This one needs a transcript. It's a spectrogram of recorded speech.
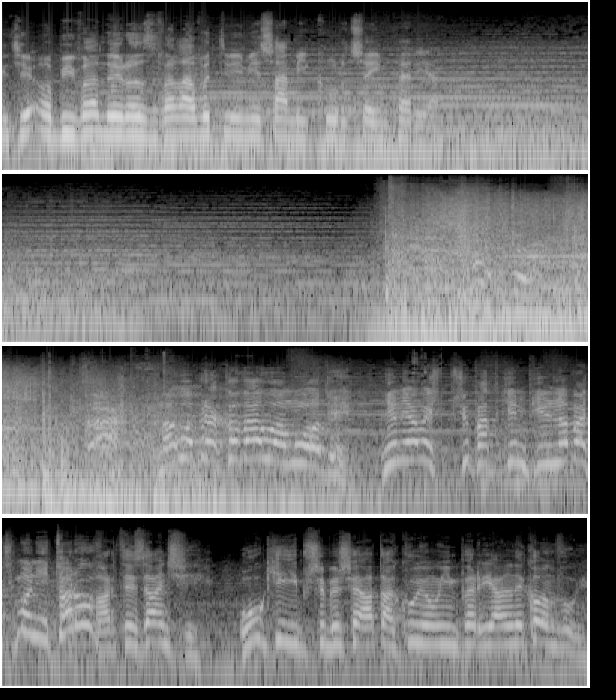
Gdzie obiwany rozwalały tymi mieczami kurcze Imperia. Mało brakowało, młody! Nie miałeś przypadkiem pilnować monitorów? Partyzanci! Łuki i przybysze atakują imperialny konwój.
